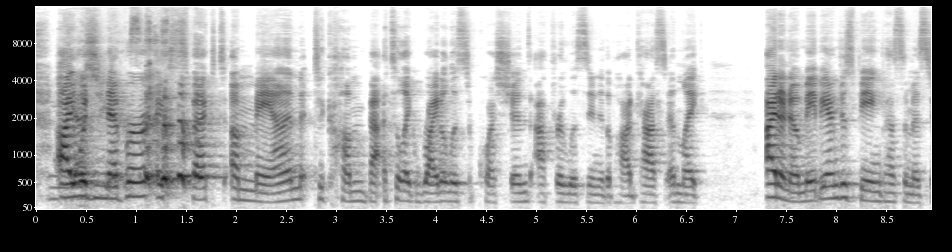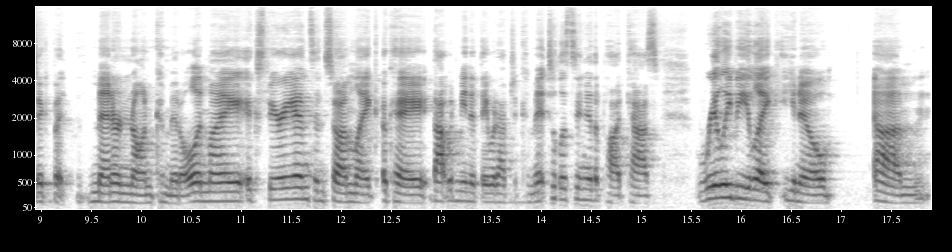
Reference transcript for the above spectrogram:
I Yes, would never expect a man to come back to like write a list of questions after listening to the podcast and like I don't know, maybe I'm just being pessimistic, but men are non-committal in my experience and so I'm like, okay, that would mean that they would have to commit to listening to the podcast, really be like, you know, um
